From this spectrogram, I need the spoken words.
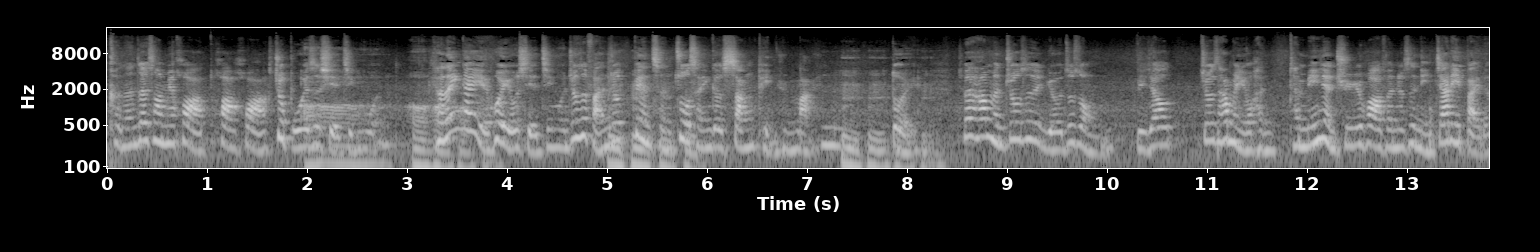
可能在上面画画画，就不会是写经文，可能应该也会有写经文，就是反正就变成做成一个商品去卖。嗯嗯，对，所以他们就是有这种比较，就是他们有很很明显区域划分，就是你家里摆的，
